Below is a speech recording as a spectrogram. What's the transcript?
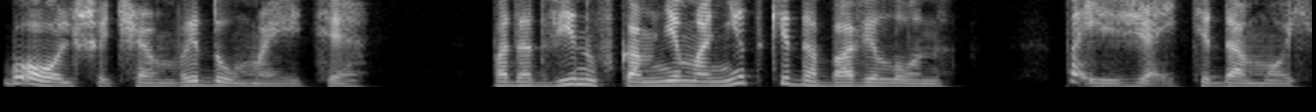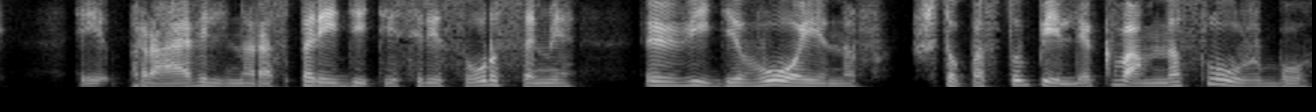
больше, чем вы думаете». Пододвинув ко мне монетки, добавил он. «Поезжайте домой и правильно распорядитесь ресурсами в виде воинов, что поступили к вам на службу».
